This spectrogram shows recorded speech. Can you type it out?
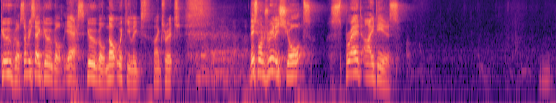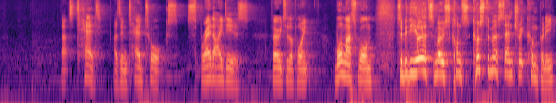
Google. Somebody say Google. Yes, Google, not WikiLeaks. Thanks, Rich. this one's really short. Spread ideas. That's TED, as in TED Talks. Spread ideas. Very to the point. One last one. To be the Earth's most cons- customer centric company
